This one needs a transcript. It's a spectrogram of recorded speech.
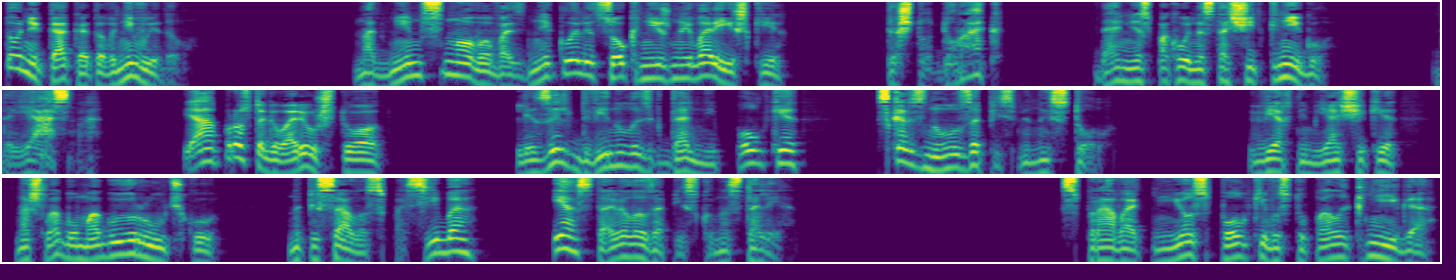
то никак этого не выдал. Над ним снова возникло лицо книжной воришки. «Ты что, дурак? Дай мне спокойно стащить книгу». «Да ясно. Я просто говорю, что...» Лизель двинулась к дальней полке, скользнула за письменный стол. В верхнем ящике нашла бумагу и ручку, написала «спасибо» и оставила записку на столе. Справа от нее с полки выступала книга,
